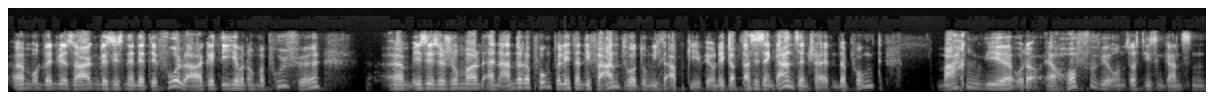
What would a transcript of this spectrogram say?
Ähm, und wenn wir sagen, das ist eine nette Vorlage, die ich aber nochmal prüfe, ähm, ist es ja schon mal ein anderer Punkt, weil ich dann die Verantwortung nicht abgebe. Und ich glaube, das ist ein ganz entscheidender Punkt machen wir oder erhoffen wir uns aus diesen ganzen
